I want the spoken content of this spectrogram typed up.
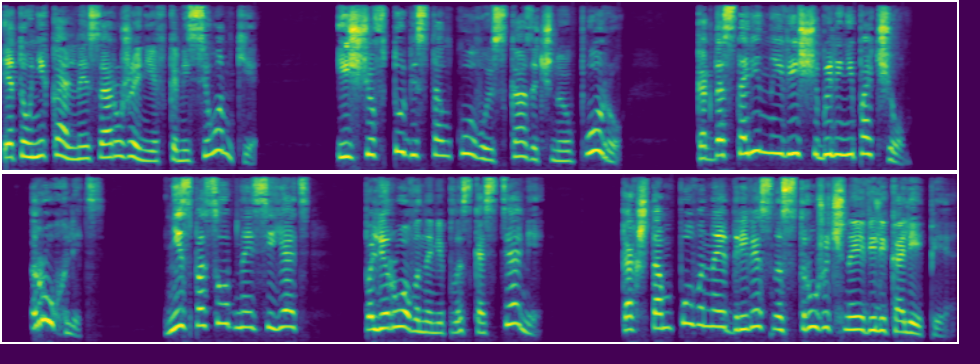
это уникальное сооружение в комиссионке еще в ту бестолковую сказочную пору, когда старинные вещи были нипочем. Рухлядь, неспособная сиять полированными плоскостями, как штампованное древесно-стружечное великолепие.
